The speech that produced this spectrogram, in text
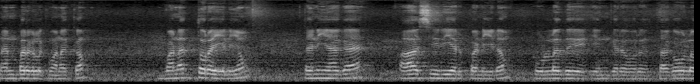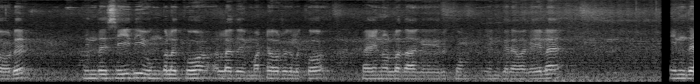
நண்பர்களுக்கு வணக்கம். வனத்துறையிலையும் தனியாக ஆசிரியர் பணியிடம் உள்ளது என்கிற ஒரு தகவலோடு இந்த செய்தி உங்களுக்கோ அல்லது மற்றவர்களுக்கோ பயனுள்ளதாக இருக்கும் என்கிற வகையில் இந்த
